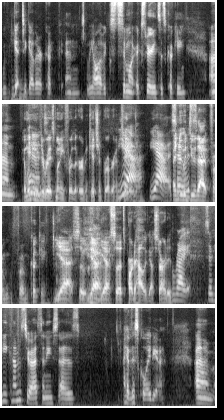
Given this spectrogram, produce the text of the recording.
we Mm-hmm. get together, cook, and we all have ex- similar experiences cooking. Um, And we needed to raise money for the Urban Kitchen program too. Yeah, yeah. And so you would was- do that from from cooking. Yeah. So Yeah. yeah. So that's part of how it got started. Right. So he comes to us and he says, I have this cool idea. Um,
